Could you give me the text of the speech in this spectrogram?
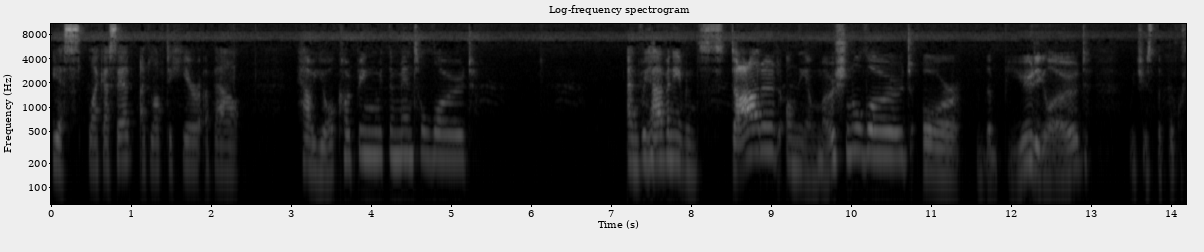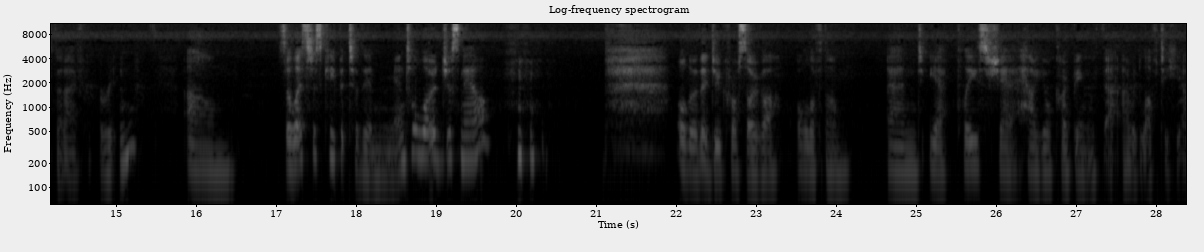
yes, like I said, I'd love to hear about how you're coping with the mental load. And we haven't even started on the emotional load or the beauty load, which is the book that I've written. Um, so let's just keep it to the mental load just now. Although they do cross over, all of them. And yeah, please share how you're coping with that. I would love to hear.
